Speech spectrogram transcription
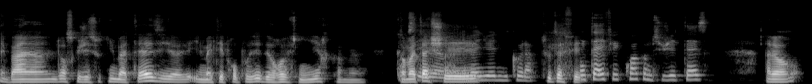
et ben, lorsque j'ai soutenu ma thèse, il, il m'a été proposé de revenir comme, comme Donc, c'est, euh, attaché. Emmanuel Nicolas. Tout à fait. Donc, t'avais fait quoi comme sujet de thèse? Alors,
